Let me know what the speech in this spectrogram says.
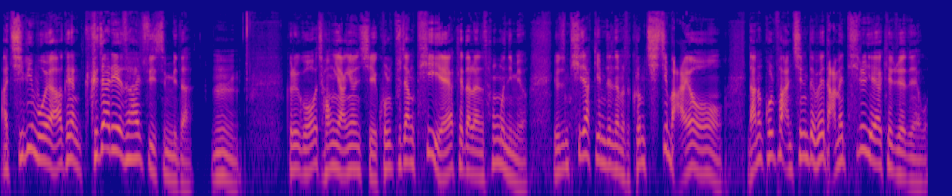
아, 집이 뭐야. 그냥 그 자리에서 할 수 있습니다. 음. 그리고 정양현 씨 골프장 티 예약해달라는 상무님이요. 요즘 티 잡기 힘들다면서 그럼 치지 마요. 나는 골프 안 치는데 왜 남의 티를 예약해줘야 되냐고.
